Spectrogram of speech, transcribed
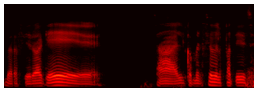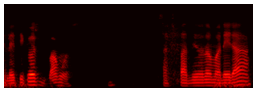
Me refiero a que... O sea, el comercio de los patines eléctricos, vamos, se ha expandido de una manera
